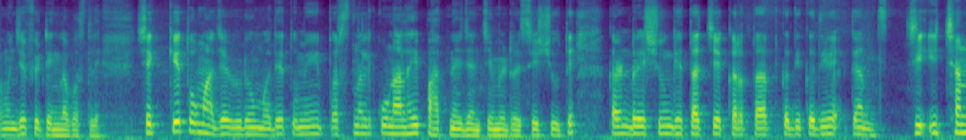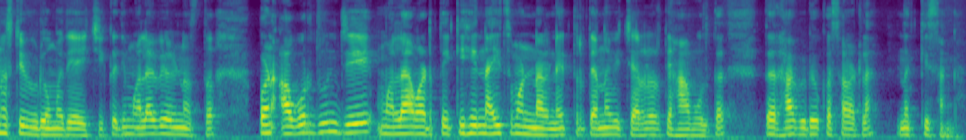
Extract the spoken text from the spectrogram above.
म्हणजे फिटिंगला बसले. शक्यतो माझ्या व्हिडिओमध्ये तुम्ही पर्सनली कुणालाही पाहत नाही ज्यांचे मी ड्रेसेस शिवते. कारण ड्रेस शिवून घेतात चेक करतात. कधी कधी त्यांची इच्छा नसते व्हिडिओमध्ये यायची. कधी मला वेळ नसतं. पण आवर्जून जे मला वाटते की हे नाहीच म्हणणार नाहीत तर त्यांना विचारल्यावरती हां बोलतात. तर हा व्हिडिओ कसा वाटला नक्की सांगा.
